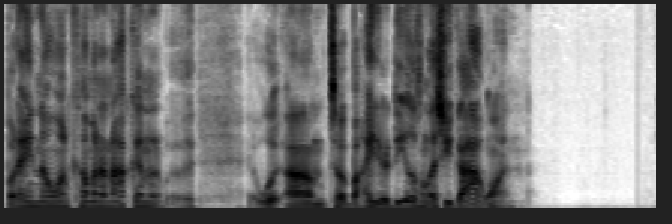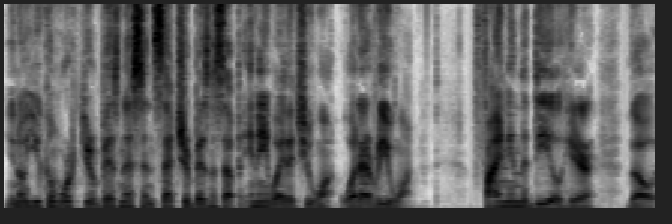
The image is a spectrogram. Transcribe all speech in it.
But ain't no one coming and knocking uh, um, to buy your deals unless you got one. You know, you can work your business and set your business up any way that you want, whatever you want. Finding the deal here, though,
